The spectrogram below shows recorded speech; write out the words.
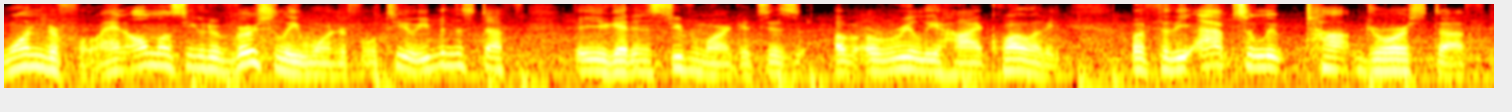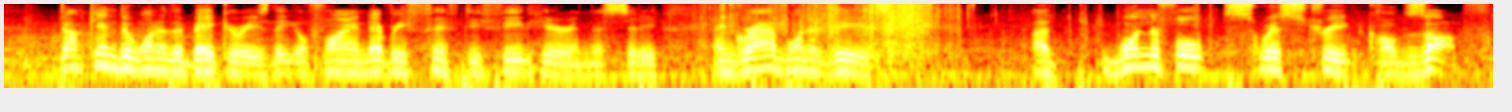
wonderful and almost universally wonderful too. Even the stuff that you get in supermarkets is of a really high quality. But for the absolute top drawer stuff, duck into one of the bakeries that you'll find every 50 feet here in this city and grab one of these. A wonderful Swiss treat called Zopf.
